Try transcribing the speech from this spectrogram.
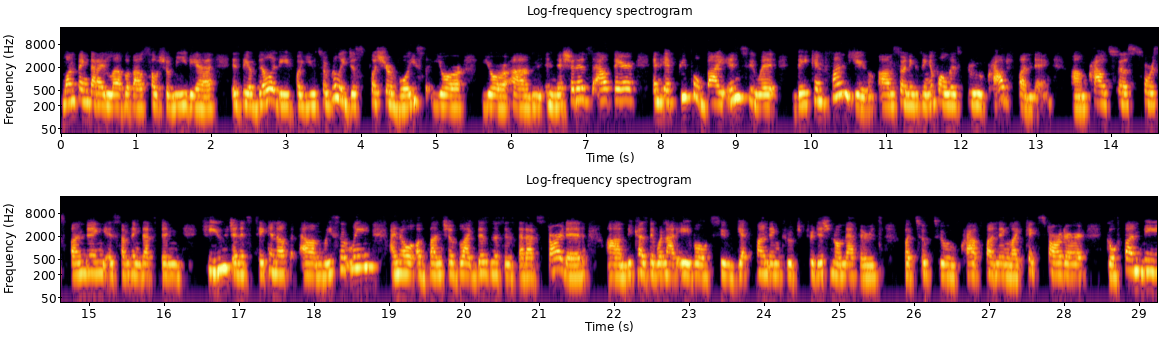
one thing that I love about social media is the ability for you to really just push your voice, your your um, initiatives out there, and if people buy into it, they can fund you. Um, so an example is through crowdfunding. Um, crowdsource funding is something that's been huge and it's taken up um, recently. I know a bunch of Black businesses that have started um, because they were not able to get funding through traditional methods, but took to crowdfunding like Kickstarter, GoFundMe,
